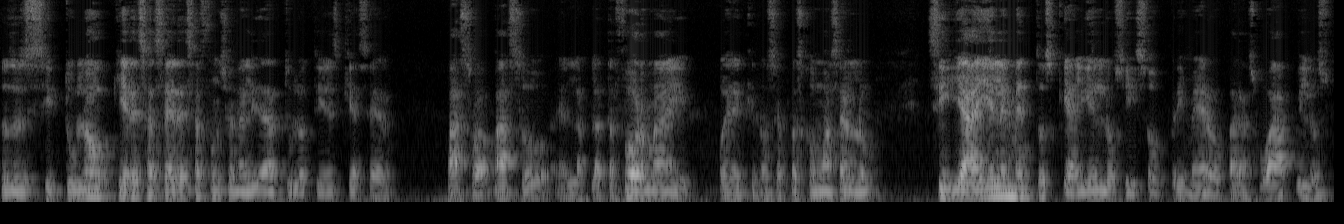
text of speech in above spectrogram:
Entonces, si tú lo quieres hacer esa funcionalidad, tú lo tienes que hacer paso a paso en la plataforma y puede que no sepas cómo hacerlo. Si ya hay elementos que alguien los hizo primero para su app y los,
